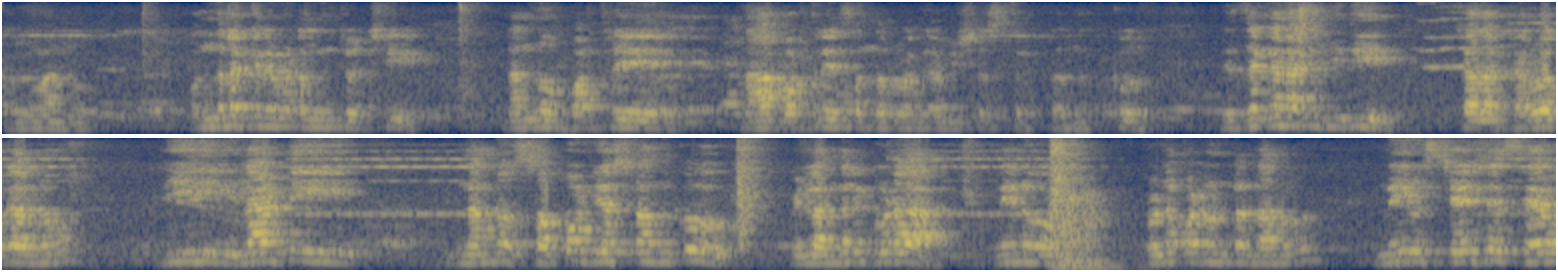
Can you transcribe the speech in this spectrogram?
అభిమానులు వందల కిలోమీటర్ల నుంచి వచ్చి నన్ను బర్త్డే నా బర్త్డే సందర్భంగా విషెస్ తెలుపుతున్నందుకు నిజంగా నాకు ఇది చాలా గర్వకారణం. ఈ ఇలాంటి నన్ను సపోర్ట్ చేసినందుకు వీళ్ళందరికీ కూడా నేను రుణపడి ఉంటున్నాను. నేను చేసే సేవ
